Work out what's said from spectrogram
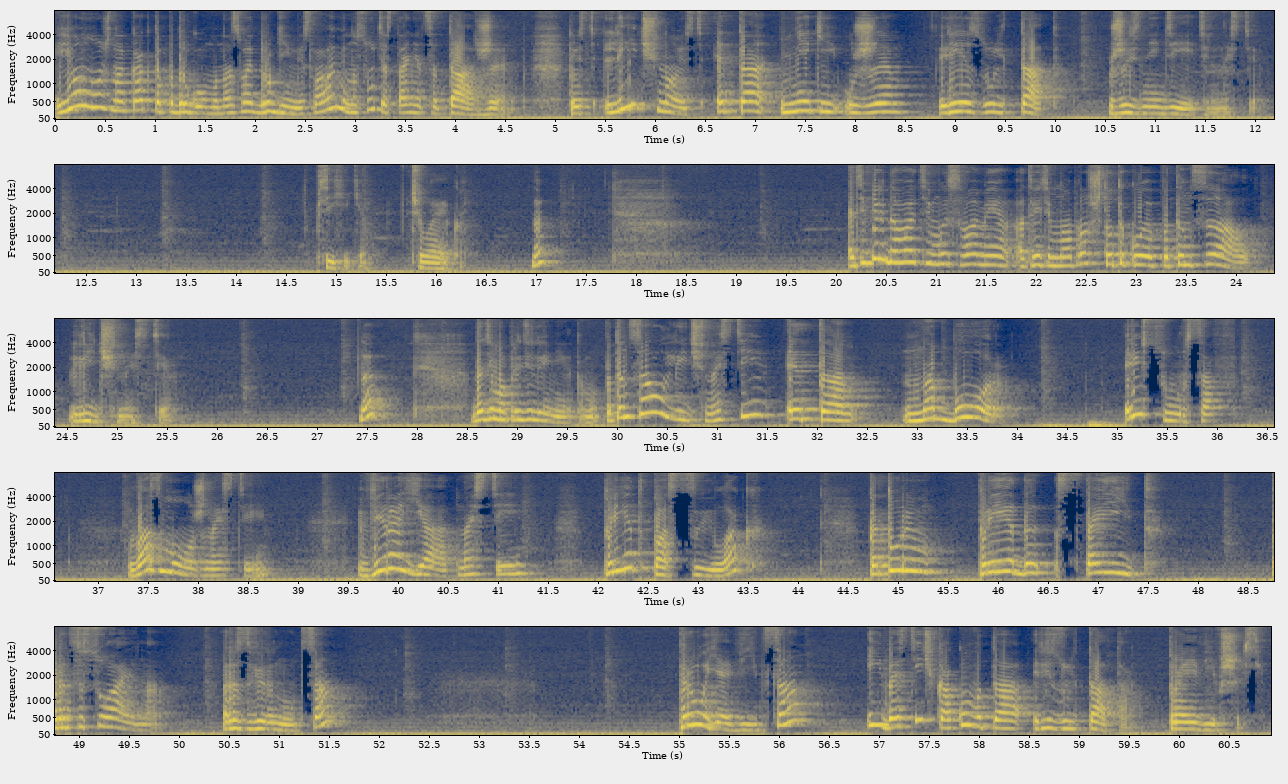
Ее можно как-то по-другому назвать, другими словами, но суть останется та же. То есть личность – это некий уже результат жизнедеятельности психики человека. Да? А теперь давайте мы с вами ответим на вопрос, что такое потенциал личности. Да? Дадим определение этому. Потенциал личности – это набор ресурсов, возможностей, вероятностей, предпосылок, которым предстоит процессуально развернуться, проявиться и достичь какого-то результата, проявившись.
